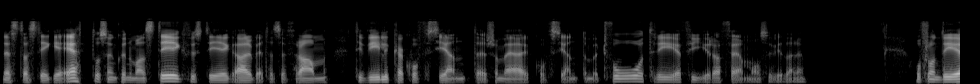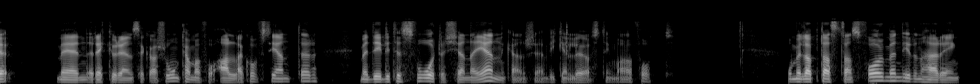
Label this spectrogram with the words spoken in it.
Nästa steg är 1 och sen kunde man steg för steg arbeta sig fram till vilka koefficienter som är koefficient nummer 2, 3, 4, 5 och så vidare. Och från det med en rekurrensekvation kan man få alla koefficienter, men det är lite svårt att känna igen kanske vilken lösning man har fått. Och med Laplace-transformen i den här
